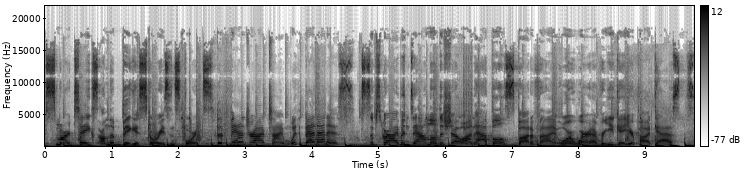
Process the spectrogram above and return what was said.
Smart takes on the biggest stories in sports. The Fan Drive Time with Ben Ennis. Subscribe and download the show on Apple, Spotify, or wherever you get your podcasts.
